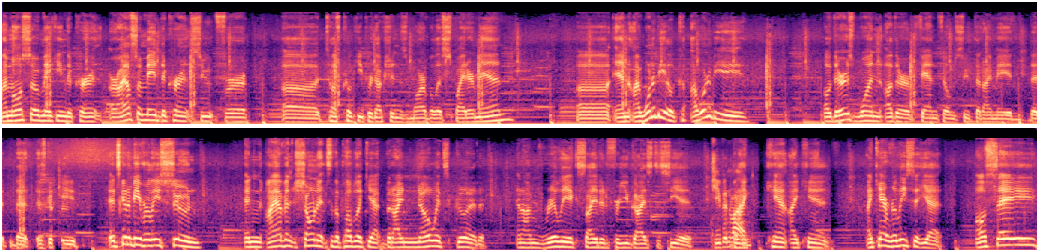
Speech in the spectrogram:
I'm also making the current, or I also made the current suit for uh, Tough Cookie Productions' Marvelous Spider-Man. Uh, and I want to be, a, I want to be. Oh, there is one other fan film suit that I made that that is gonna be, it's gonna be released soon, and I haven't shown it to the public yet, but I know it's good, and I'm really excited for you guys to see it. Keep in But I can't, I can't, I can't release it yet. I'll say.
